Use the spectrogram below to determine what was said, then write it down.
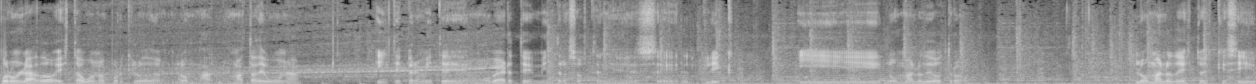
por un lado está bueno porque lo, lo, mata de una y te permite moverte mientras sostenes el clic y lo malo de otro lo malo de esto es que si,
